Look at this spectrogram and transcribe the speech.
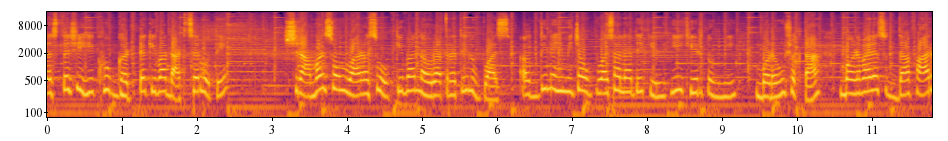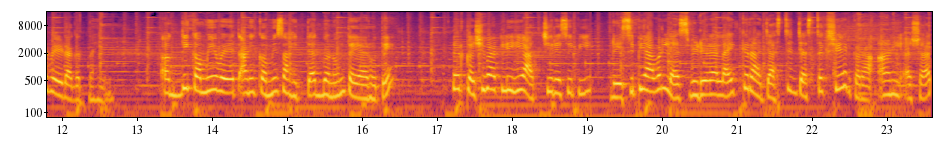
तसतशी ही खूप घट्ट किंवा दाटसर होते. श्रावण सोमवार असो किंवा नवरात्रातील उपवास अगदी नेहमीच्या उपवासाला देखील ही खीर तुम्ही बनवू शकता. बनवायला सुद्धा फार वेळ लागत नाही. अगदी कमी वेळेत आणि कमी साहित्यात बनवून तयार होते. तर कशी वाटली ही आजची रेसिपी रेसिपी आवडल्यास व्हिडिओला लाईक करा जास्तीत जास्त शेअर करा आणि अशा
